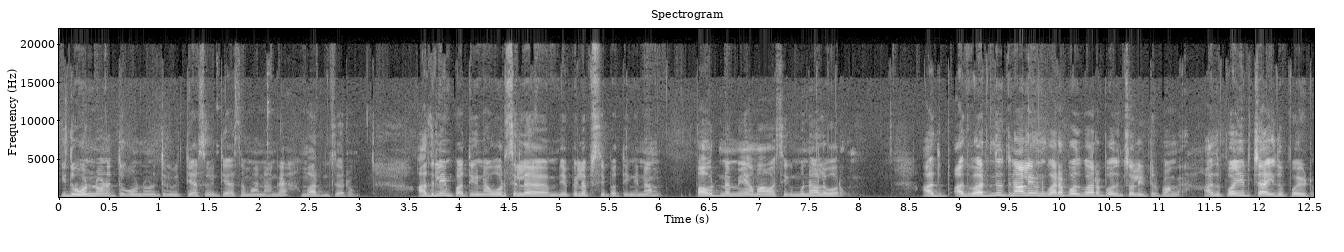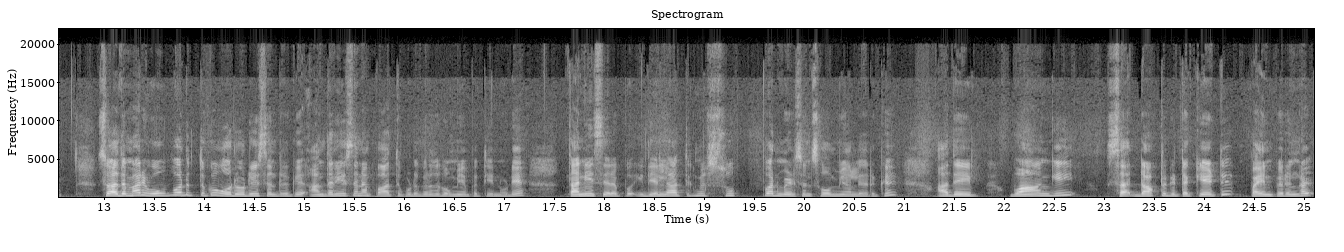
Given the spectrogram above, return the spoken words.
இது ஒன்று ஒன்றுத்துக்கு ஒன்று ஒன்றுத்துக்கு வித்தியாசம் வித்தியாசமாக நாங்கள் மருந்து தரோம் அதுலேயும் பார்த்தீங்கன்னா ஒரு சில எபிலப்சி பார்த்தீங்கன்னா பௌர்ணமி அமாவாசைக்கு முன்னால் வரும். அது அது வந்ததுனால இவனுக்கு வரப்போகுது வரப்போகுதுன்னு சொல்லிட்டு இருப்பாங்க. அது போயிடுச்சா இது போயிடும். ஸோ அது மாதிரி ஒவ்வொருத்துக்கும் ஒரு ஒரு ரீசன் இருக்குது அந்த ரீசனை பார்த்து கொடுக்குறது ஹோமியோபத்தியினுடைய தனி சிறப்பு. இது எல்லாத்துக்குமே சூப்பர் மெடிசன்ஸ் ஹோமியோவில் இருக்குது அதை வாங்கி ச டாக்டர்கிட்ட கேட்டு பயன்பெறுங்கள்.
